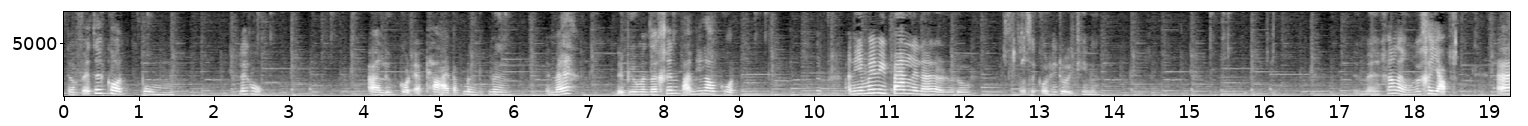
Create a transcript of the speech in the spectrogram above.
เดี๋ยวเฟซจะกดปุ่มเลขหกอ่าลืมกด apply แป๊บหนึ่งแป๊บหนึ่งเห็นไหม เดี๋ยวบิวมันจะขึ้นตามที่เรากด อันนี้ไม่มีแป้นเลยนะ เดี๋ยวเราดู เราจะกดให้ดูอีกทีหนึ่งเห็นไหมข้างหลังมันก็ขยับ อ่า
